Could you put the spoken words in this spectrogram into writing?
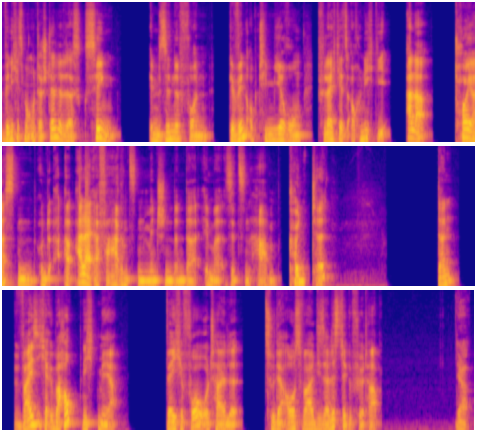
wenn ich jetzt mal unterstelle, dass Xing im Sinne von Gewinnoptimierung vielleicht jetzt auch nicht die allerteuersten und allererfahrensten Menschen dann da immer sitzen haben könnte, dann weiß ich ja überhaupt nicht mehr, welche Vorurteile zu der Auswahl dieser Liste geführt haben. Ja.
